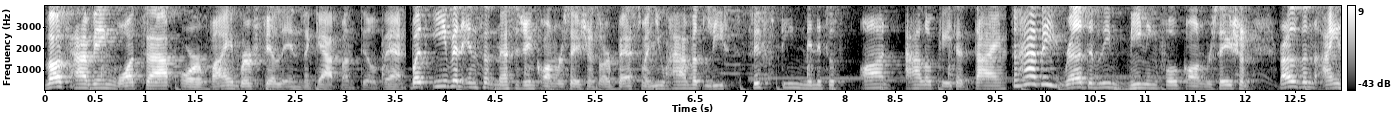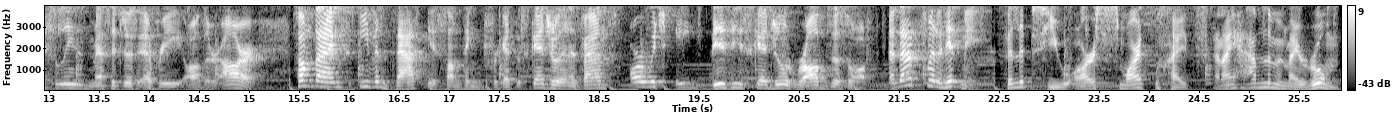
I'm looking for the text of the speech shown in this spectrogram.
thus having WhatsApp or Viber fill in the gap until then. But even instant messaging conversations are best when you have at least 15 minutes of unallocated time to have a relatively meaningful conversation rather than isolated messages every other hour. Sometimes, even that is something we forget to schedule in advance or which a busy schedule robs us of. And that's when it hit me. Philips Hue are smart lights and I have them in my room.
